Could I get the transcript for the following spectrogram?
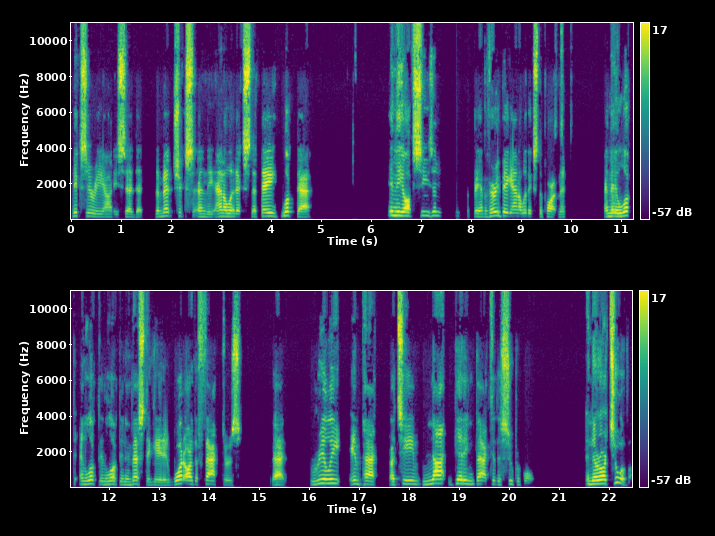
Nick Sirianni said that the metrics and the analytics that they looked at in the off season, they have a very big analytics department, and they looked and looked and looked and investigated what are the factors that really impact a team not getting back to the Super Bowl. And there are two of them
